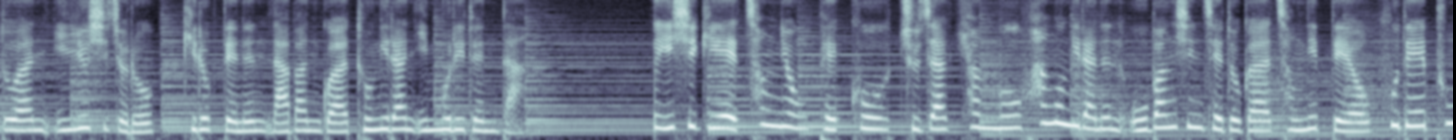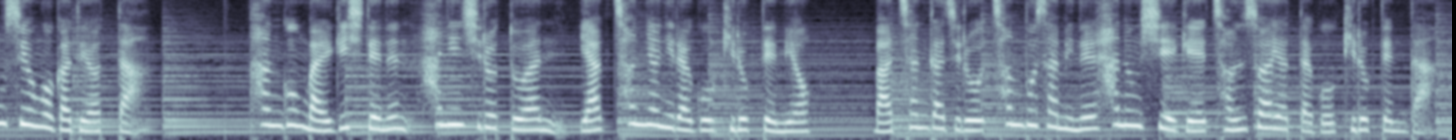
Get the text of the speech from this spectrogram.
또한 인류 시조로 기록되는 나반과 동일한 인물이 된다. 이 시기에 청룡, 백호, 주작, 현무, 황웅이라는 오방신 제도가 정립되어 후대의 풍수용어가 되었다. 한국 말기 시대는 한인시로 또한 약 천년이라고 기록되며 마찬가지로 천부삼인을 한웅씨에게 전수하였다고 기록된다.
